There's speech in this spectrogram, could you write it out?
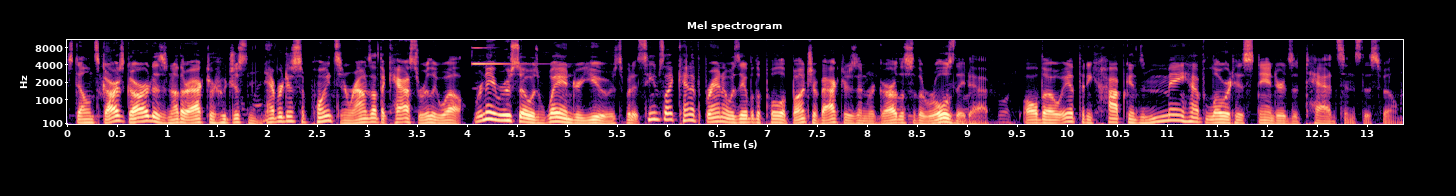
Stellan Skarsgård is another actor who just never disappoints and rounds out the cast really well. Rene Russo is way underused, but it seems like Kenneth Branagh was able to pull a bunch of actors in regardless of the roles they'd have. Although Anthony Hopkins may have lowered his standards a tad since this film.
